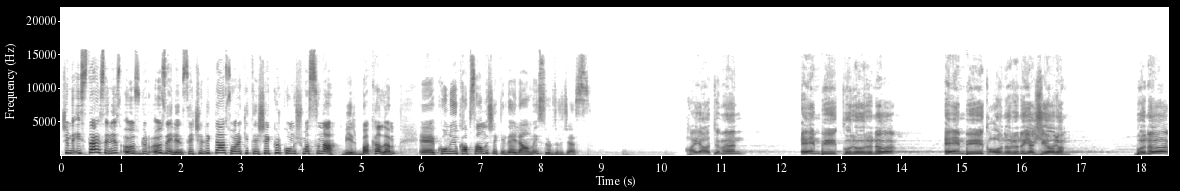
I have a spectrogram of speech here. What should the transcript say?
Şimdi isterseniz Özgür Özel'in seçildikten sonraki teşekkür konuşmasına bir bakalım. Ee, konuyu kapsamlı şekilde ele almayı sürdüreceğiz. Hayatımın en büyük gururunu en büyük onurunu yaşıyorum. Bunu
